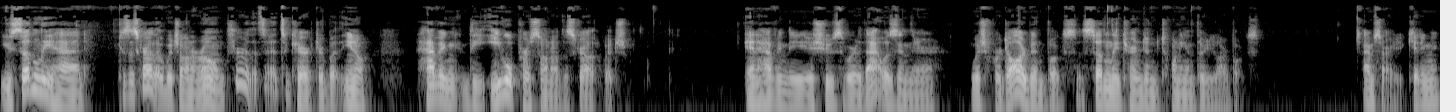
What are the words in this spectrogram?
you suddenly had, because the Scarlet Witch on her own, sure, that's, that's a character, but you know, having the evil persona of the Scarlet Witch and having the issues where that was in there, which were dollar bin books, suddenly turned into 20 and $30 books. I'm sorry, are you kidding me?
